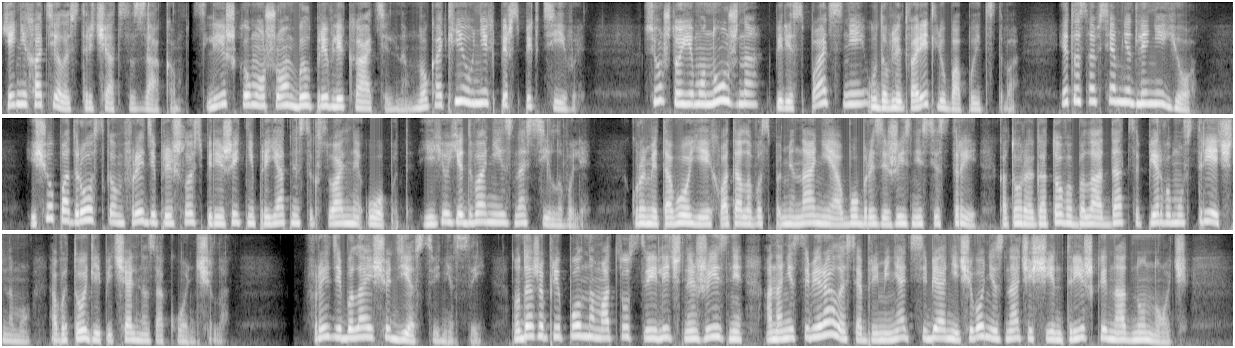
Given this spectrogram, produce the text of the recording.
Ей не хотелось встречаться с Заком. Слишком уж он был привлекательным. Но какие у них перспективы? Все, что ему нужно, переспать с ней, удовлетворить любопытство. Это совсем не для нее. Еще подросткам Фредди пришлось пережить неприятный сексуальный опыт. Ее едва не изнасиловали. Кроме того, ей хватало воспоминаний об образе жизни сестры, которая готова была отдаться первому встречному, а в итоге печально закончила. Фредди была еще девственницей. Но даже при полном отсутствии личной жизни она не собиралась обременять себя ничего не значащей интрижкой на одну ночь.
